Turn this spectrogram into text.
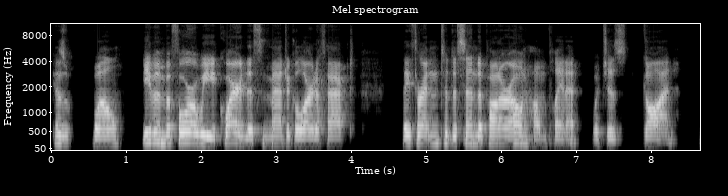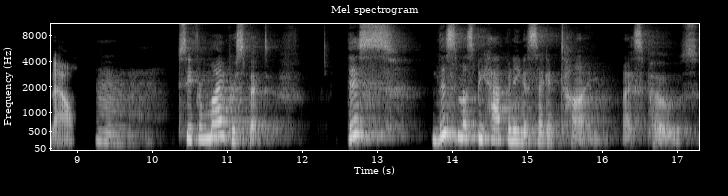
Because, well, even before we acquired this magical artifact, they threatened to descend upon our own home planet, which is gone now. Hmm. See, from my perspective, this this must be happening a second time, I suppose.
